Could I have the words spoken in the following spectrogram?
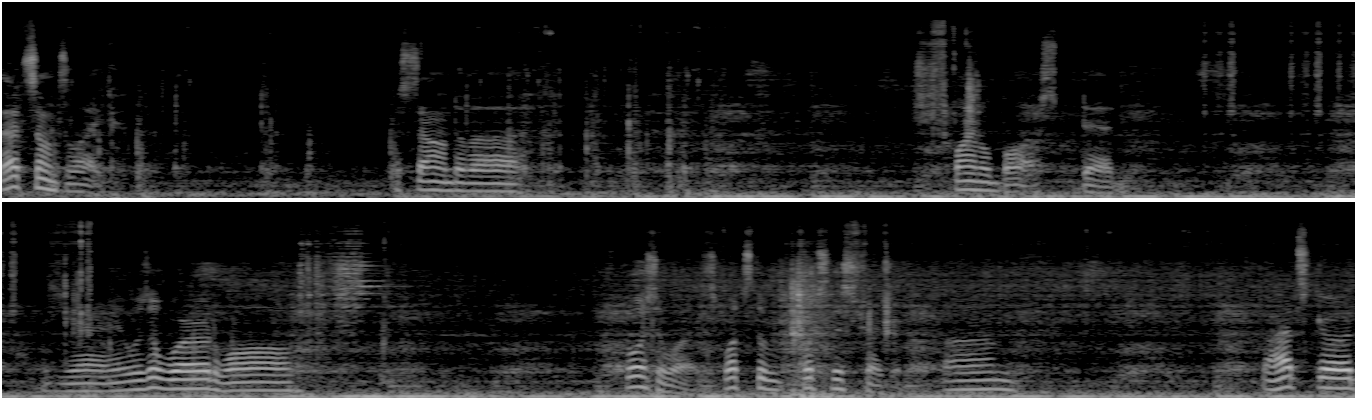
That sounds like the sound of a final boss dead. Yeah, it was a word wall. Of course it was. What's the what's this treasure? Um that's good.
